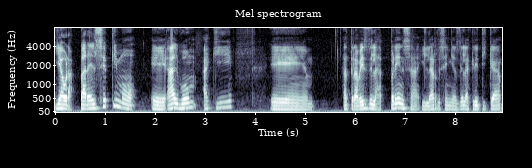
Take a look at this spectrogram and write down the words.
Y ahora, para el séptimo eh, álbum, aquí a través de la prensa y las reseñas de la crítica,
